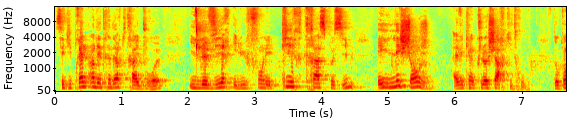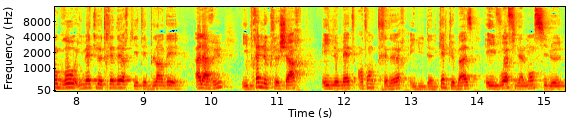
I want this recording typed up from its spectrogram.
c'est qu'ils prennent un des traders qui travaille pour eux, ils le virent, ils lui font les pires crasses possibles et ils l'échangent avec un clochard qu'ils trouvent. Donc en gros, ils mettent le trader qui était blindé à la rue, et ils prennent le clochard et ils le mettent en tant que trader et ils lui donnent quelques bases et ils voient finalement si le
